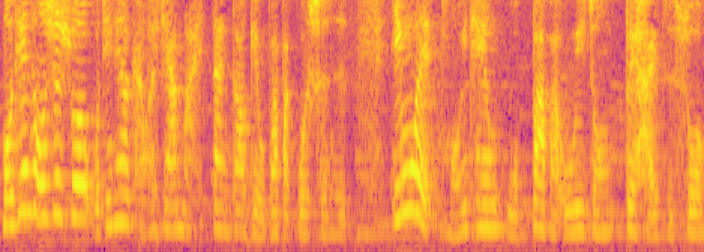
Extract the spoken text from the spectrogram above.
某天，同事说：“我今天要赶回家买蛋糕给我爸爸过生日，因为某一天我爸爸无意中对孩子说：‘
